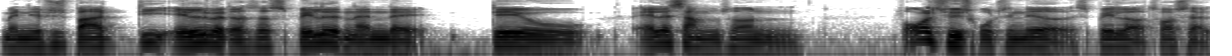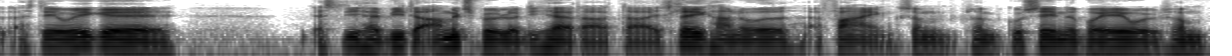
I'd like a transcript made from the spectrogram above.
men jeg synes bare, at de 11, der så spillede den anden dag, det er jo alle sammen sådan forholdsvis rutinerede spillere, trods alt. Altså det er jo ikke, øh, altså de her Vitte og de her, der, der slet ikke har noget erfaring, som, som vi kunne se ned på Ærø, som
